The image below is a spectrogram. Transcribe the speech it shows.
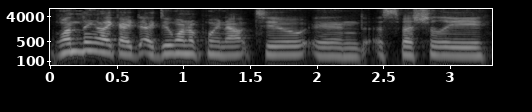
One thing, like I, I do want to point out too, and especially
